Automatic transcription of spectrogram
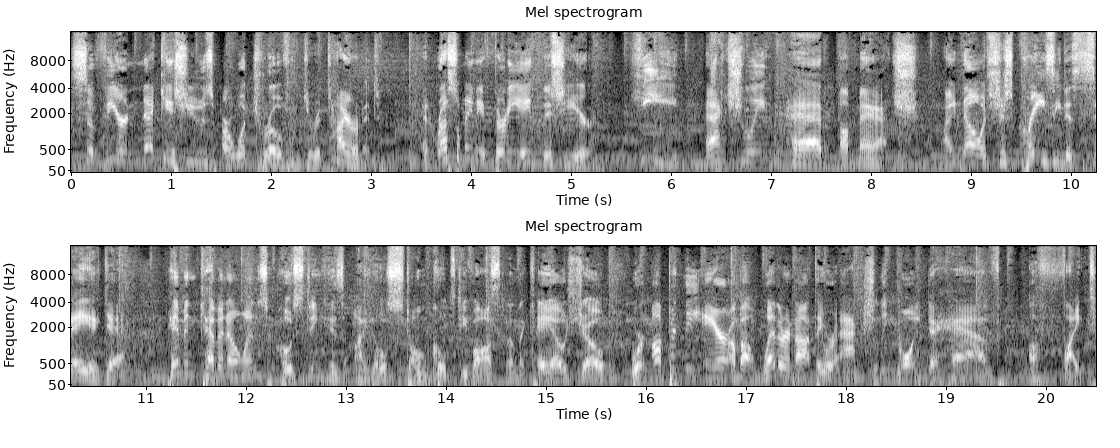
severe neck issues are what drove him to retirement. At WrestleMania 38 this year, he actually had a match. I know it's just crazy to say again. Him and Kevin Owens hosting his idol Stone Cold Steve Austin on the KO show were up in the air about whether or not they were actually going to have a fight.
